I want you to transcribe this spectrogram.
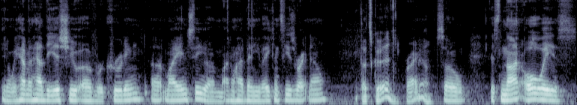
you know, we haven't had the issue of recruiting uh, my agency. Um, I don't have any vacancies right now That's good. right? Yeah. So it's not always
